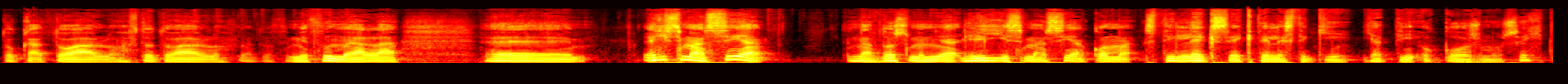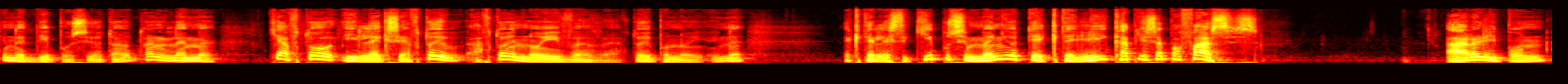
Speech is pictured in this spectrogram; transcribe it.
το, κα- το άλλο, αυτό το άλλο, να το θυμηθούμε. Αλλά ε, έχει σημασία να δώσουμε μια λίγη σημασία ακόμα στη λέξη εκτελεστική. Γιατί ο κόσμος έχει την εντύπωση όταν, όταν λέμε και αυτό η λέξη, αυτό, αυτό εννοεί βέβαια, αυτό υπονοεί. Είναι εκτελεστική που σημαίνει ότι εκτελεί κάποιες αποφάσεις. Άρα λοιπόν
